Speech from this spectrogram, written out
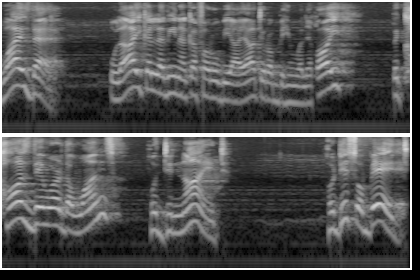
Why is that? أُولَٰئِكَ الَّذِينَ كَفَرُوا بِآيَاتِ رَبِّهِمْ وَلِقَائِهِ Because they were the ones who denied, who disobeyed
